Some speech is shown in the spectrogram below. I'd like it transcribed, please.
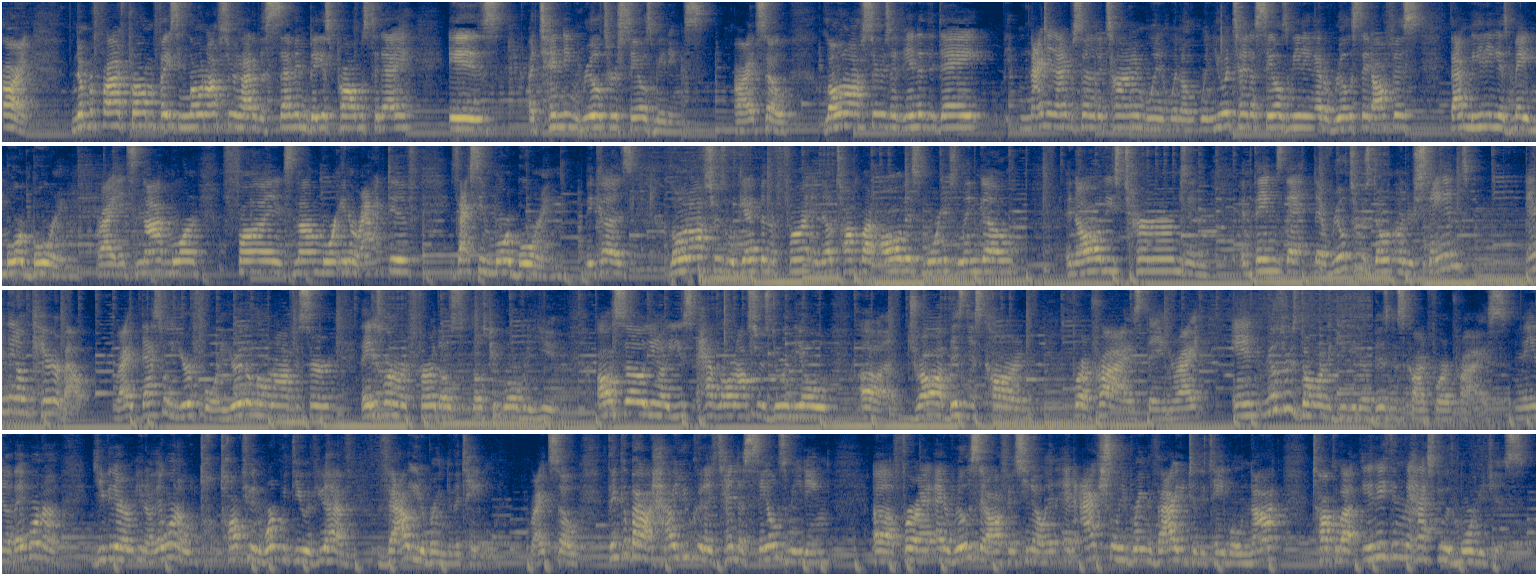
All right, number five problem facing loan officers out of the seven biggest problems today is attending realtor sales meetings. All right, so loan officers at the end of the day, 99% of the time when, when, a, when you attend a sales meeting at a real estate office, that meeting is made more boring, right? It's not more fun, it's not more interactive, it's actually more boring because loan officers will get up in the front and they'll talk about all this mortgage lingo and all these terms and, and things that, that realtors don't understand and they don't care about, right? That's what you're for. You're the loan officer. They just want to refer those those people over to you. Also, you know, you have loan officers doing the old uh, draw a business card for a prize thing, right? And realtors don't want to give you their business card for a prize. You know, they want to give you their, you know, they want to talk to you and work with you if you have value to bring to the table, right? So think about how you could attend a sales meeting uh, for a, at a real estate office, you know, and, and actually bring value to the table, not talk about anything that has to do with mortgages,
